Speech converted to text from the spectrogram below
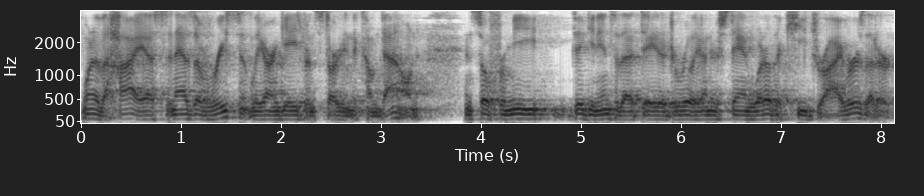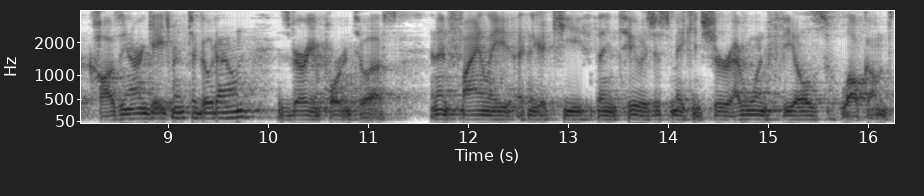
one of the highest. And as of recently, our engagement's starting to come down. And so for me, digging into that data to really understand what are the key drivers that are causing our engagement to go down is very important to us. And then finally, I think a key thing too is just making sure everyone feels welcomed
